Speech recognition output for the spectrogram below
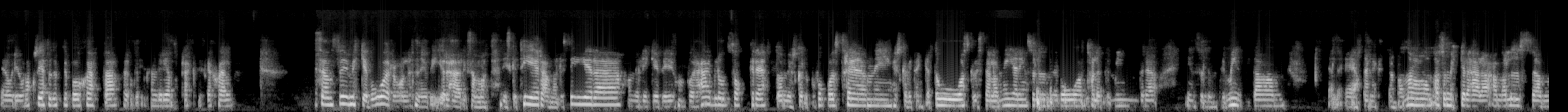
Eh, och det är hon också jätteduktig på att sköta, liksom det rent praktiska själv. Sen så är mycket vår roll nu i det här liksom att diskutera, analysera. Och nu ligger vi på det här blodsockret och nu ska du på fotbollsträning. Hur ska vi tänka då? Ska vi ställa ner insulinnivån, ta lite mindre insulin till middagen eller äta en extra banan? Alltså mycket det här analysen,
